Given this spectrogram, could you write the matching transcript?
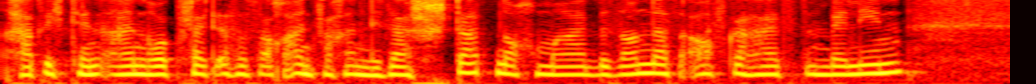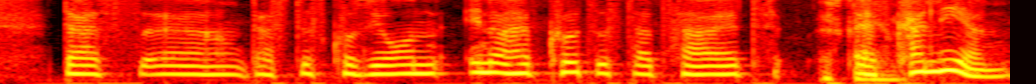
habe ich den Eindruck, vielleicht ist es auch einfach in dieser Stadt nochmal besonders aufgeheizt in Berlin, dass, äh, dass Diskussionen innerhalb kürzester Zeit eskalieren. eskalieren. Mhm.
